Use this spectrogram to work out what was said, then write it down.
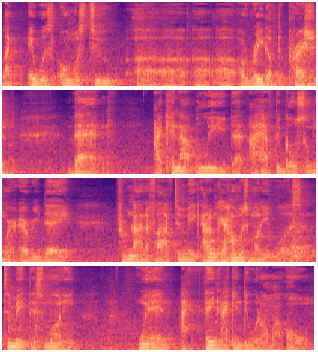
Like it was almost to uh, a, a, a rate of depression that I cannot believe that I have to go somewhere every day from nine to five to make, I don't care how much money it was, to make this money when I think I can do it on my own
